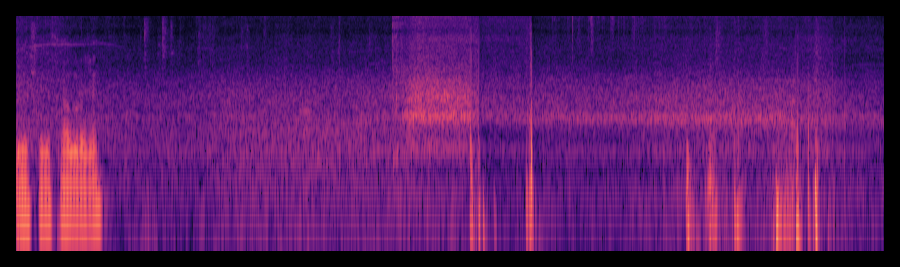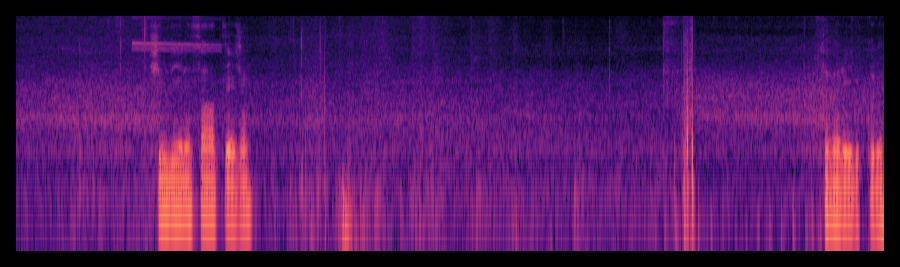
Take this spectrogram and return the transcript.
Yine şöyle sağa vuracağım. Şimdi yine sağa atlayacağım. Sefer yedik golü.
